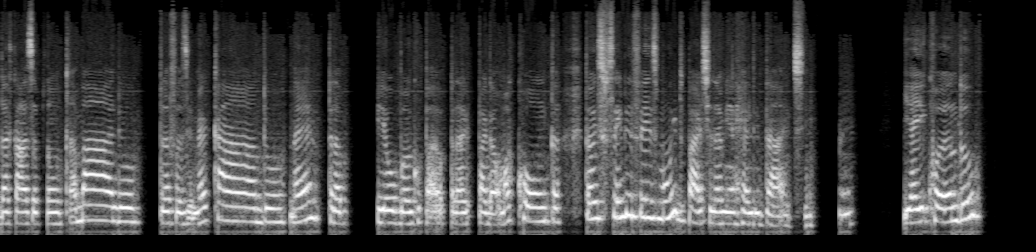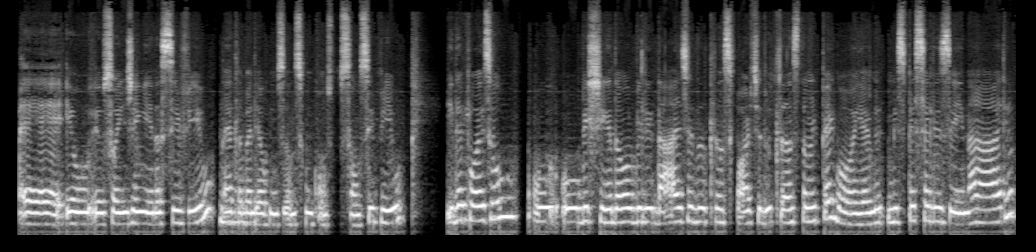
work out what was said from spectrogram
da casa para o trabalho, para fazer mercado, né? Para ir ao banco para pagar uma conta. Então, isso sempre fez muito parte da minha realidade. Né? E aí, quando é, eu, eu sou engenheira civil, né? Trabalhei alguns anos com construção civil. E depois o, o, o, bichinho da mobilidade, do transporte, do trânsito me pegou. E aí me especializei na área.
